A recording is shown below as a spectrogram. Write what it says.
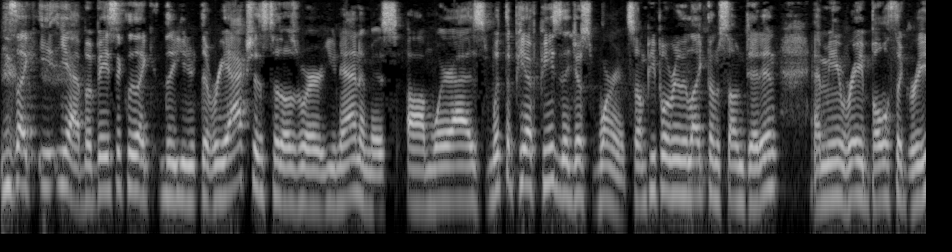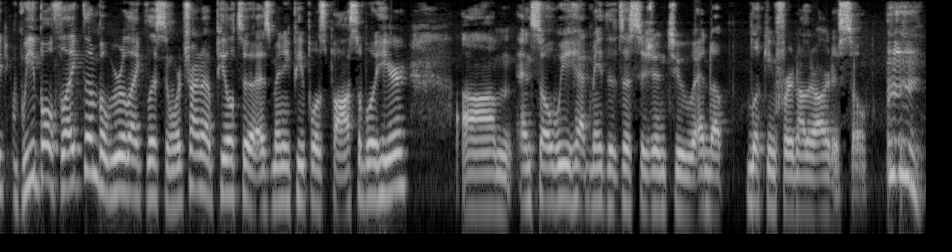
he's like yeah but basically like the the reactions to those were unanimous um, whereas with the pfps they just weren't some people really liked them some didn't and me and ray both agreed we both liked them but we were like listen we're trying to appeal to as many people as possible here um, and so we had made the decision to end up looking for another artist so And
